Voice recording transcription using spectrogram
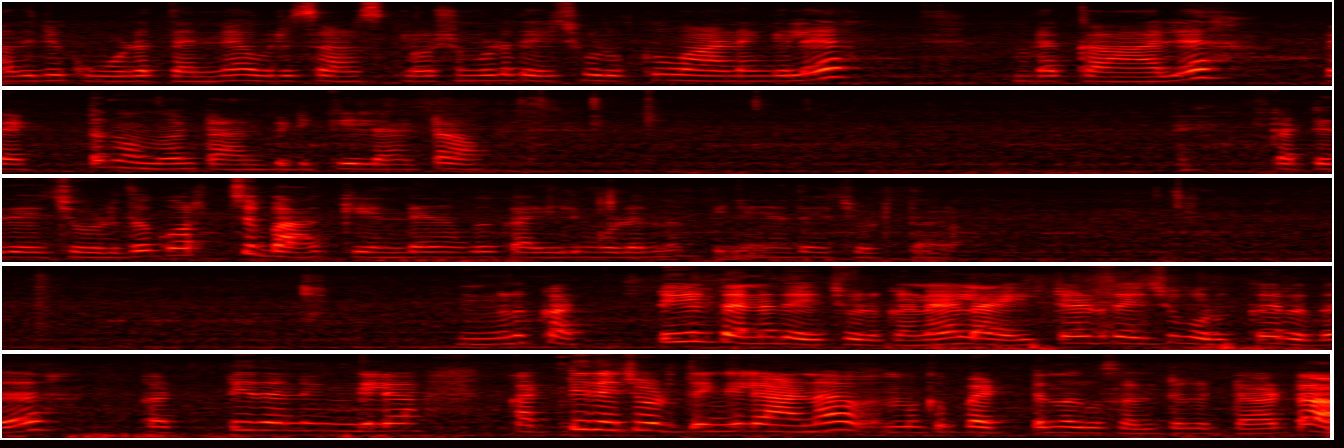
അതിന്റെ കൂടെ തന്നെ ഒരു സൺസ്ക്ലോഷൻ കൂടെ തേച്ച് കൊടുക്കുവാണെങ്കിൽ നമ്മുടെ കാൽ പെട്ടെന്നൊന്നും ടാൻ പിടിക്കില്ല കേട്ടോ കട്ടി തേച്ച് കൊടുത്ത് കുറച്ച് ബാക്കിയുണ്ട്. നമുക്ക് കയ്യിലും കൂടെ ഒന്ന് പിന്നെ ഞാൻ തേച്ച് കൊടുത്തോളാം നിങ്ങൾ കട്ടിയിൽ തന്നെ തേച്ച് കൊടുക്കണേ. ലൈറ്റായിട്ട് തേച്ച് കൊടുക്കരുത്. കട്ടി തന്നെങ്കിൽ കട്ടി തേച്ച് കൊടുത്തെങ്കിലാണ് നമുക്ക് പെട്ടെന്ന് റിസൾട്ട് കിട്ടുക കേട്ടോ.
